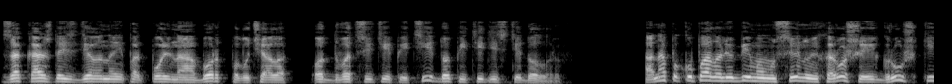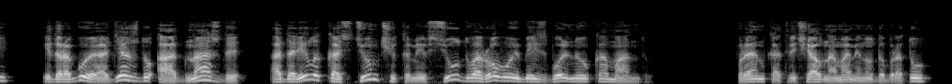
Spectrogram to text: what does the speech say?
За каждый сделанный подпольно аборт получала от 25 до 50 долларов. Она покупала любимому сыну и хорошие игрушки, и дорогую одежду, а однажды одарила костюмчиками всю дворовую бейсбольную команду. Фрэнк отвечал на мамину доброту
